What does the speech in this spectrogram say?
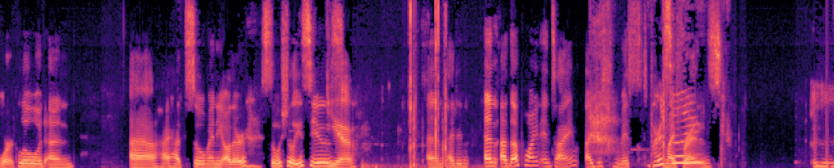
workload and uh, I had so many other social issues. Yeah. And I didn't and at that point in time I just missed Personally, my friends. Mm-hmm.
